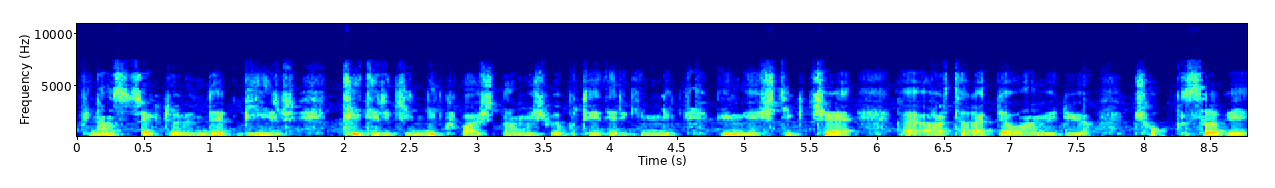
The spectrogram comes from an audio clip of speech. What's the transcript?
finans sektöründe bir tedirginlik başlamış ve bu tedirginlik gün geçtikçe e, artarak devam ediyor. Çok kısa bir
